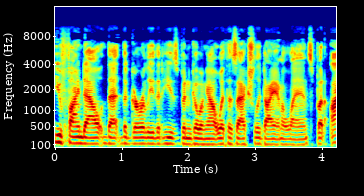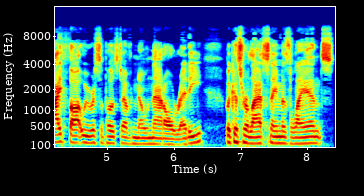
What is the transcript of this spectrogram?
you find out that the girly that he's been going out with is actually Dinah Lance. But i thought we were supposed to have known that already because her last name is Lance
